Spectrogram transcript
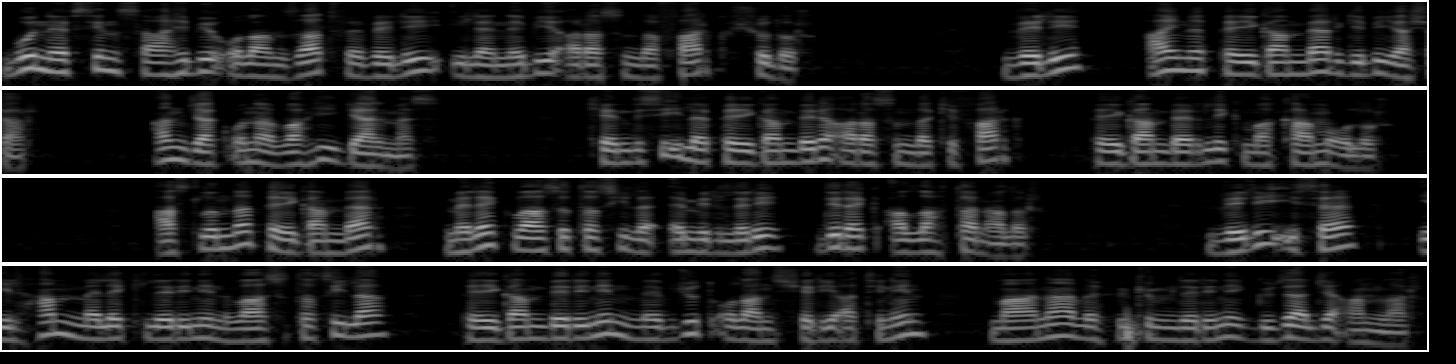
Bu nefsin sahibi olan zat ve veli ile nebi arasında fark şudur. Veli aynı peygamber gibi yaşar. Ancak ona vahiy gelmez. Kendisi ile peygamberi arasındaki fark peygamberlik makamı olur. Aslında peygamber melek vasıtasıyla emirleri direkt Allah'tan alır. Veli ise ilham meleklerinin vasıtasıyla peygamberinin mevcut olan şeriatinin mana ve hükümlerini güzelce anlar.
